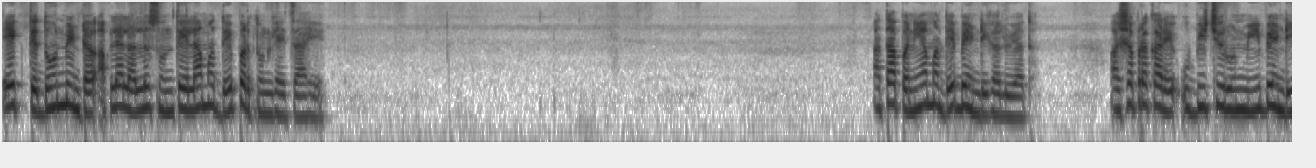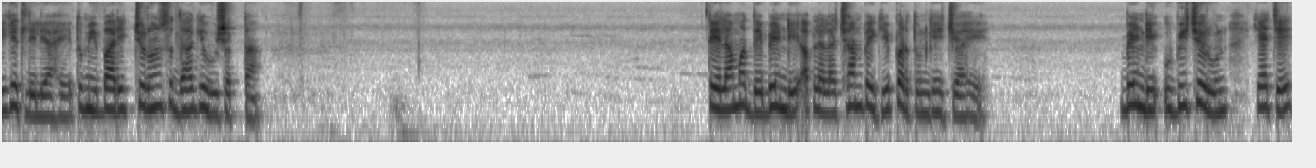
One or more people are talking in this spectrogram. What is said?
एक ते दोन मिनटं आपल्याला लसूण तेलामध्ये परतून घ्यायचं आहे. आता आपण यामध्ये भेंडी घालूयात. अशा प्रकारे उभी चिरून मी भेंडी घेतलेली आहे. तुम्ही बारीक चिरून सुद्धा घेऊ शकता. तेलामध्ये भेंडी आपल्याला छानपैकी परतून घ्यायची आहे. भेंडी उभी चिरून याचे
